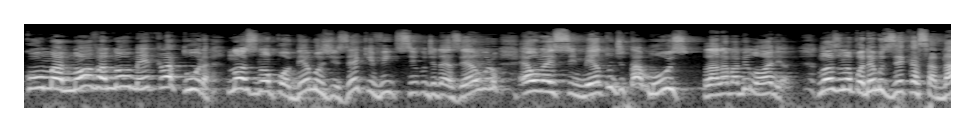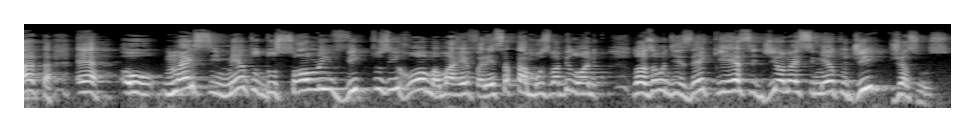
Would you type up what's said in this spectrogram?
com uma nova nomenclatura. Nós não podemos dizer que 25 de dezembro é o nascimento de Tamuz, lá na Babilônia. Nós não podemos dizer que essa data é o nascimento do solo invictus em Roma, uma referência a Tamuz babilônico. Nós vamos dizer que esse dia é o nascimento de Jesus.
